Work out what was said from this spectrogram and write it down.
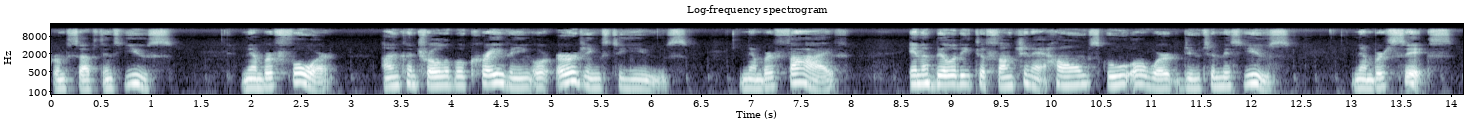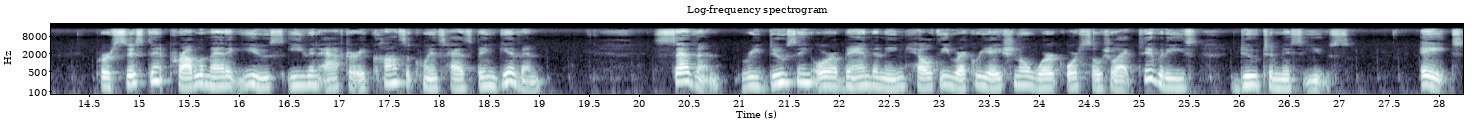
from substance use. Number four, uncontrollable craving or urgings to use. Number five, inability to function at home, school, or work due to misuse. Number six, persistent problematic use even after a consequence has been given. 7. Reducing or abandoning healthy recreational work or social activities due to misuse. 8.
